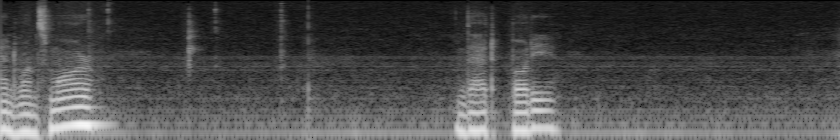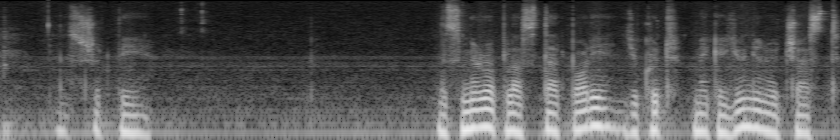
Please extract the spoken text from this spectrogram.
and once more that body this should be this mirror plus that body. You could make a union with just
